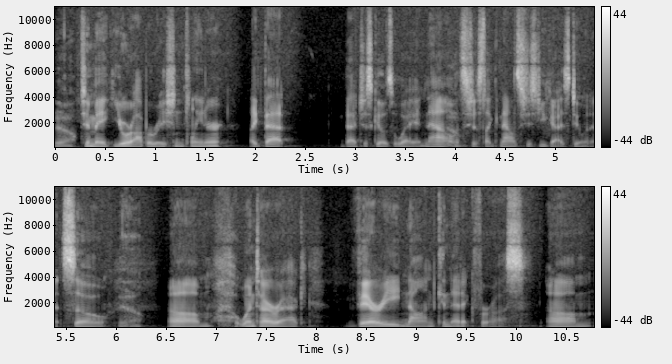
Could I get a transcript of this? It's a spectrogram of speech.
Yeah. to make your operation cleaner, like that that just goes away. And now it's just like now it's just you guys doing it. So Yeah. um, went to Iraq, very non-kinetic for us. Um,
